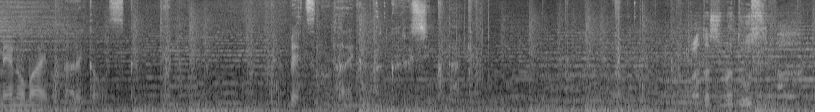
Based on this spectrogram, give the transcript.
目の前の誰かを救っても別の誰かが苦しむだけ。私はどうすれば。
